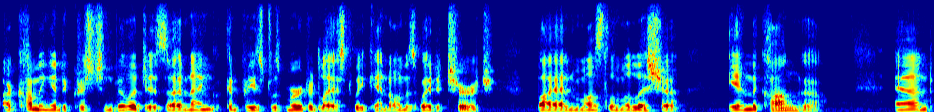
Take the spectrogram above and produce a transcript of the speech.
are coming into Christian villages. An Anglican priest was murdered last weekend on his way to church by a Muslim militia in the Congo. And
